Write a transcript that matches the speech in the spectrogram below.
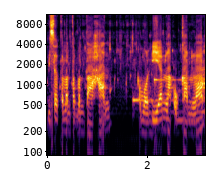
bisa teman-teman tahan. Kemudian lakukanlah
